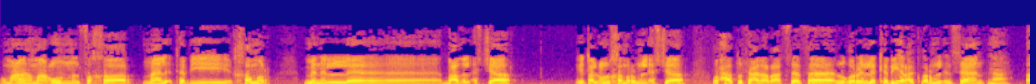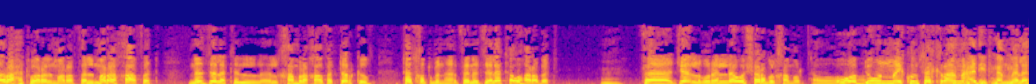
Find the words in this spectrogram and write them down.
ومعاها ماعون من الفخار مالئته بخمر من بعض الأشجار يطلعون الخمر من الأشجار وحاطته على رأسه. فالغوريلا كبيرة أكبر من الإنسان نعم. راحت وراء المرأة. فالمرأة خافت نزلت الخمرة خافت تركض تسقط منها. فنزلتها وهربت. فجاء الغوريلا وشرب الخمر. هو بدون ما يكون سكران ما حد يتحمله.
